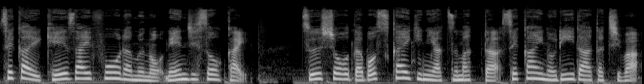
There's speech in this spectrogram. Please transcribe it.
世界経済フォーラムの年次総会、通称ダボス会議に集まった世界のリーダーたちは、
